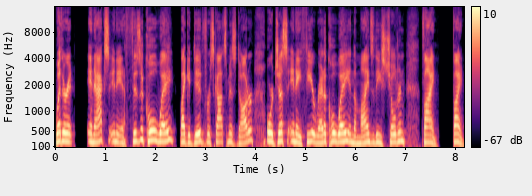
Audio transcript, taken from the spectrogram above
whether it enacts in a physical way, like it did for Scott Smith's daughter, or just in a theoretical way in the minds of these children, fine, fine.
